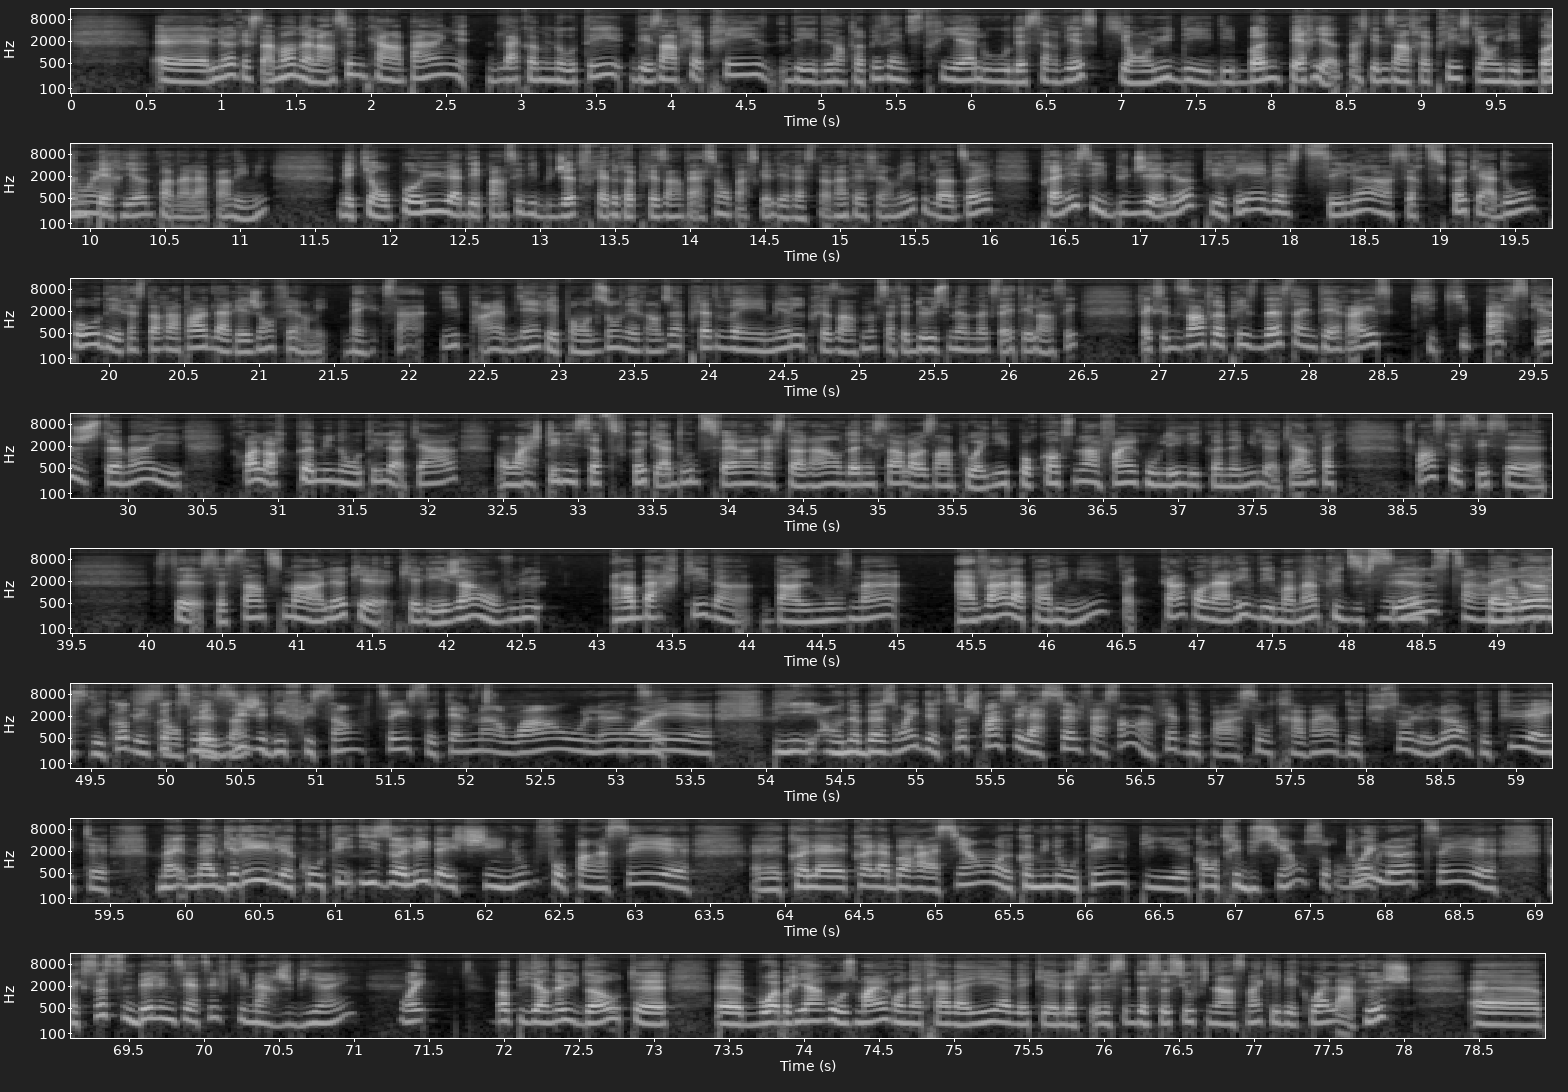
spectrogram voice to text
euh, là, récemment, on a lancé une campagne de la communauté des entreprises, des, entreprises industrielles ou de services qui ont eu des, bonnes périodes, parce qu'il y a des entreprises qui ont eu des bonnes périodes pendant la pandémie, mais qui n'ont pas eu à dépenser des budgets de frais de représentation parce que les restaurants étaient fermés, puis de leur dire, prenez ces budgets-là, puis réinvestissez-les en certificats cadeaux pour des restaurateurs de la région fermée. Bien, ça a hyper bien répondu. On est rendu à près de 20 000 présentement, puis ça fait deux semaines que ça a été lancé. Fait que c'est des entreprises de Sainte-Thérèse qui, qui, parce que justement, ils, croient leur communauté locale, ont acheté des certificats cadeaux de différents restaurants, ont donné ça à leurs employés pour continuer à faire rouler l'économie locale. Fait que je pense que c'est ce, sentiment-là que, les gens ont voulu embarquer dans le mouvement avant la pandémie. Fait que quand on arrive des moments plus difficiles, là, ben là, plus. les cours d'écoute, tu me dis, j'ai des frissons, tu sais, c'est tellement wow, là. Euh, puis on a besoin de ça. Je pense que c'est la seule façon, en fait, de passer au travers de tout ça. Là, là on peut plus être, malgré le côté isolé d'être chez nous, il faut penser euh, euh, collaboration, communauté, puis contribution surtout, là, tu sais. fait que ça, c'est une belle initiative qui marche bien. Oui. Ah, puis il y en a eu d'autres. Euh, euh, Boisbriand-Rosemère, on a travaillé avec euh, le, site de sociofinancement québécois La Ruche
